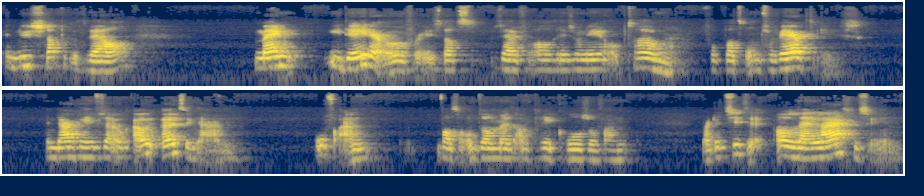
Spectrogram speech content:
En nu snap ik het wel. Mijn idee daarover is dat zij vooral resoneren op trauma. Of op wat onverwerkt is. En daar geven zij ook ui- uiting aan. Of aan wat er op dat moment aan prikkels of aan. Maar er zitten allerlei laagjes in.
